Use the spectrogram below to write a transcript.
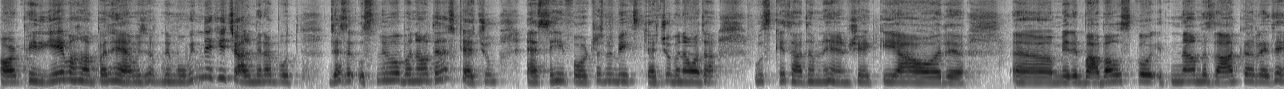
और फिर ये वहाँ पर है मुझे अपने मूवी में देखी चाल मेरा पुत जैसे उसमें वो बना होता है ना स्टैचू ऐसे ही फोर्ट्रेस में भी एक स्टैचू बना हुआ था उसके साथ हमने हैंडशेक किया और आ, मेरे बाबा उसको इतना मज़ाक कर रहे थे।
